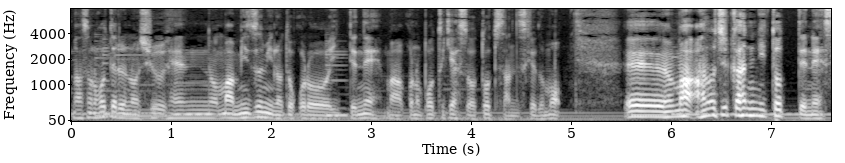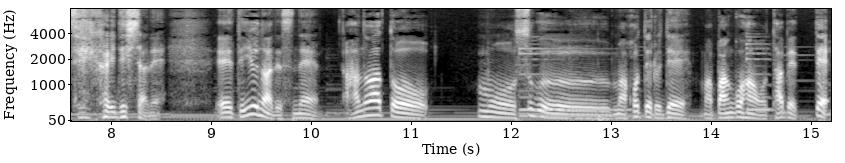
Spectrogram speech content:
まあ、そのホテルの周辺の、まあ、湖のところ行ってね、まあ、このポッドキャストを撮ってたんですけども、えー、まあ、あの時間にとってね、正解でしたね。えー、っていうのはですね、あの後、もうすぐ、まあ、ホテルで、まあ、晩ご飯を食べて、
